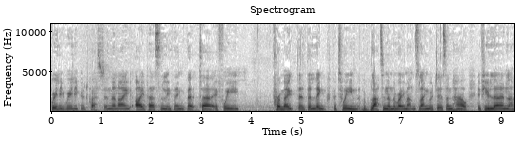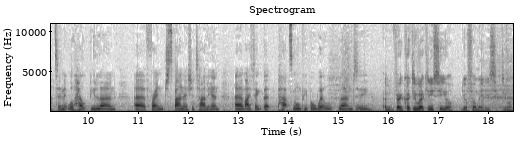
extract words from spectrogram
really, really good question, and I, I personally think that uh, if we promote the, the link between the Latin and the Romance languages and how if you learn Latin, it will help you learn uh, French, Spanish, Italian, um, I think that perhaps more people will learn to. And very quickly, where can you see your, your film AD 61?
